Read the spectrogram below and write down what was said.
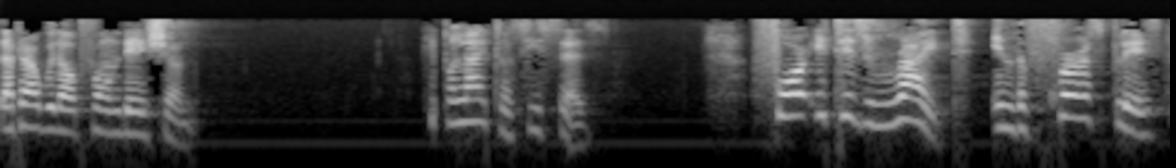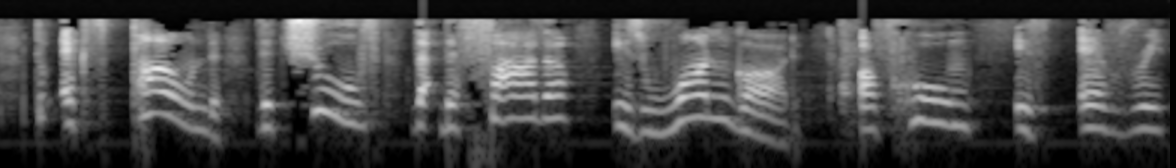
that are without foundation. Hippolytus, he says, for it is right in the first place to expound the truth that the Father is one God, of whom is every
